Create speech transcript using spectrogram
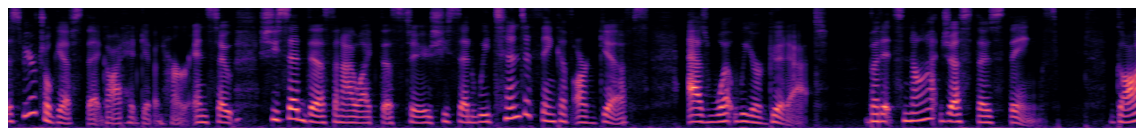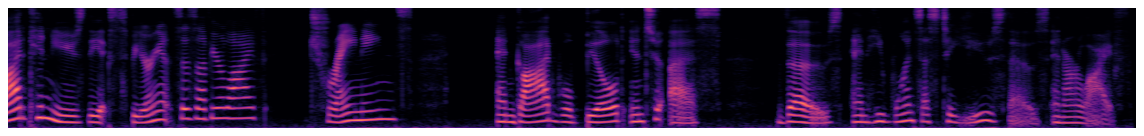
the spiritual gifts that God had given her. And so she said this, and I like this too. She said, We tend to think of our gifts as what we are good at, but it's not just those things. God can use the experiences of your life, trainings, and God will build into us those and he wants us to use those in our life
